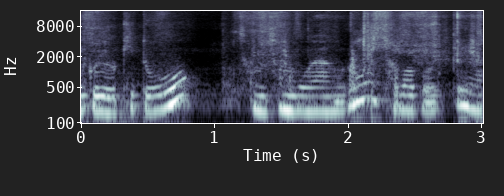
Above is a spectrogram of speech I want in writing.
그리고 여기도 점선 모양으로 접어 볼게요.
